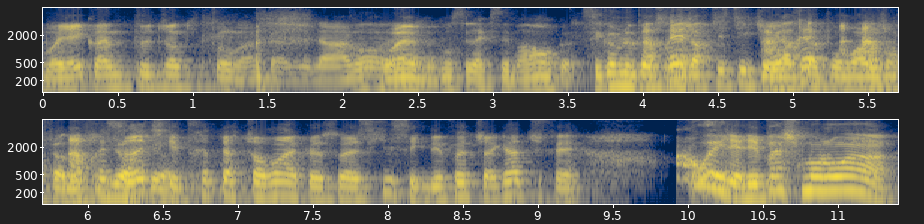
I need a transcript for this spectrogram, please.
Bon, il y avait quand même peu de gens qui tombent, hein, quand même, généralement. Ouais, euh, mais bon, c'est là que c'est marrant, quoi. C'est comme le personnage Après- artistique, tu regardes pas pour voir les gens faire des Après, c'est vrai que ce qui est très perturbant avec le saut à ski, c'est que des fois, tu regardes, tu fais Ah ouais, il allait vachement loin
